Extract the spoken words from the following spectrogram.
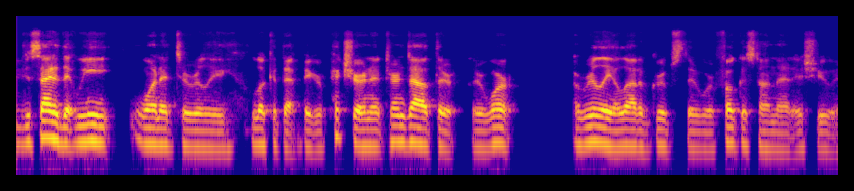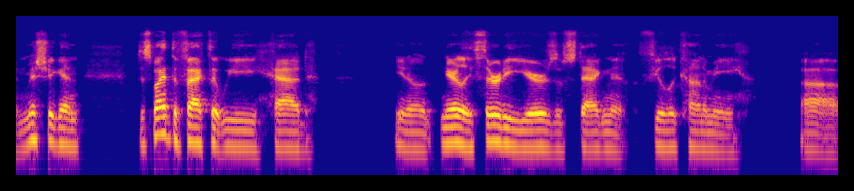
decided that we wanted to really look at that bigger picture and it turns out there there weren't really a lot of groups that were focused on that issue in Michigan despite the fact that we had you know nearly 30 years of stagnant fuel economy uh,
